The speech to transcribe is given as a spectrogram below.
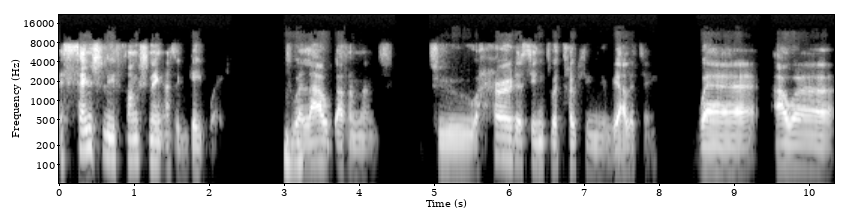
essentially functioning as a gateway mm-hmm. to allow governments to herd us into a totally new reality where our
